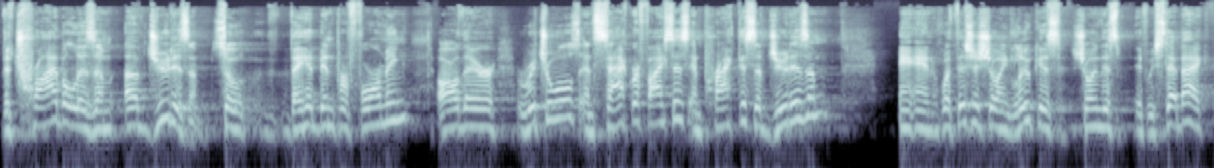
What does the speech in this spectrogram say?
the tribalism of Judaism. So they had been performing all their rituals and sacrifices and practice of Judaism. And what this is showing, Luke is showing this, if we step back,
